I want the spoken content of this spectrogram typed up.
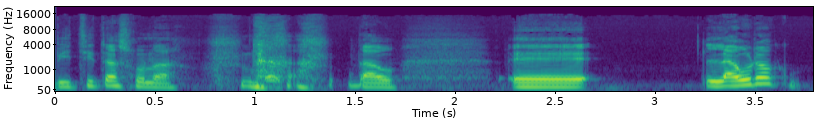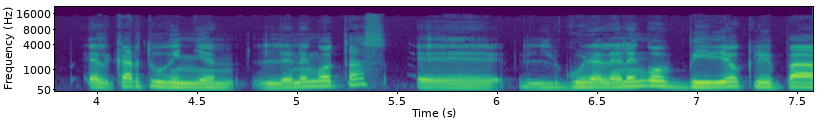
bitxitasuna, dau. E, laurok elkartu ginen lehenengotaz, e, gure lehenengo bideoklipa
